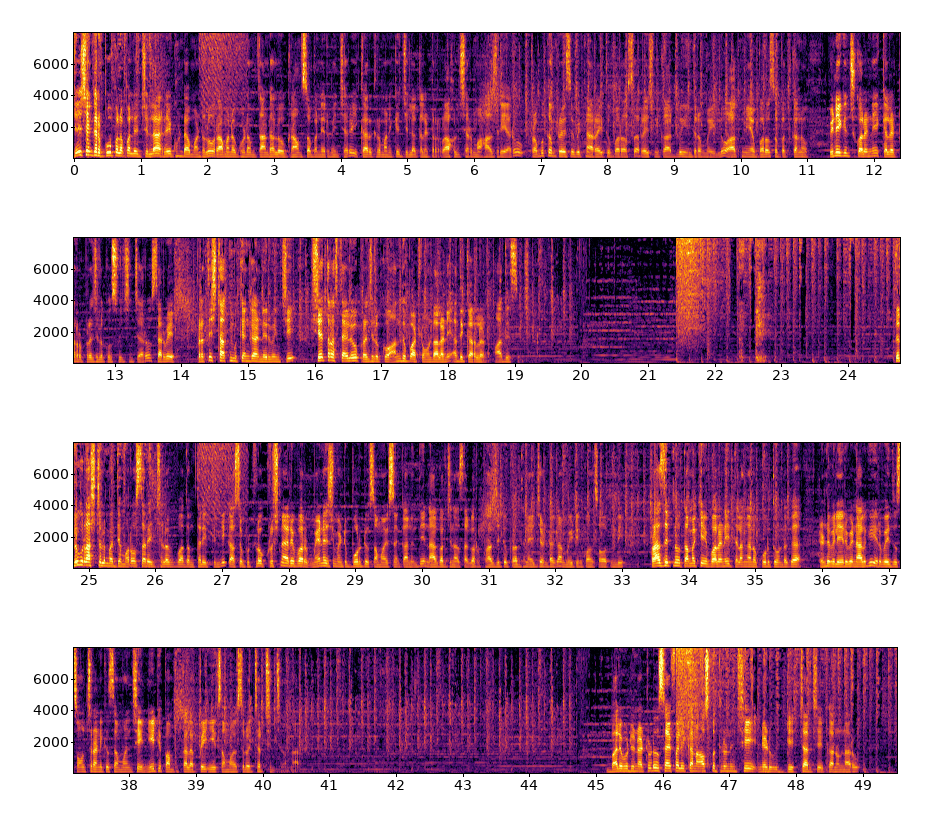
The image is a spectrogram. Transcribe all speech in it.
జయశంకర్ భూపలపల్లి జిల్లా రేగొండ మండలం రామనగూడెం తాండాలో గ్రామ సభ నిర్వహించారు. ఈ కార్యక్రమానికి జిల్లా కలెక్టర్ రాహుల్ శర్మ హాజరయ్యారు. ప్రభుత్వం ప్రవేశపెట్టిన రైతు భరోసా రేషన్ కార్డులు ఇందిరమ్మ ఇల్లు ఆత్మీయ భరోసా పథకాలను వినియోగించుకోవాలని కలెక్టర్ ప్రజలకు సూచించారు. సర్వే ప్రతిష్టాత్మకంగా నిర్వహించి క్షేత్రస్థాయిలో ప్రజలకు అందుబాటులో ఉండాలని అధికారులను ఆదేశించారు. తెలుగు రాష్ట్రాల మధ్య మరోసారి జల వివాదం తలెత్తింది. కాసేపట్లో కృష్ణా రివర్ మేనేజ్మెంట్ బోర్డు సమావేశం కానుంది. నాగార్జున సాగర్ ప్రాజెక్టు ప్రధాన ఎజెండాగా మీటింగ్ కొనసాగుతుంది. ప్రాజెక్టును తమకే ఇవ్వాలని తెలంగాణ కోరుతుండగా రెండు వేల ఇరవై నాలుగు ఇరవై ఐదు సంవత్సరానికి సంబంధించి నీటి పంపకాలపై ఈ సమావేశంలో చర్చించనున్నారు. బాలీవుడ్ నటుడు సైఫ్ అలీ ఖాన్ ఆసుపత్రి నుంచి నేడు డిశ్చార్జ్ కానున్నారు.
